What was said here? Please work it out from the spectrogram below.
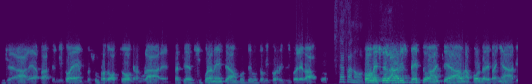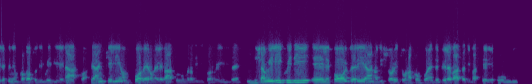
in generale, a parte il micoemp, su un prodotto granulare, perché sicuramente ha un contenuto micorrizico elevato. Stefano. Come ce l'ha rispetto anche a una polvere bagnabile, quindi un prodotto diluibile in acqua, che anche lì non può avere un elevato numero di micorrize. Diciamo i liquidi e le polveri hanno di solito una componente più elevata di batteri e funghi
